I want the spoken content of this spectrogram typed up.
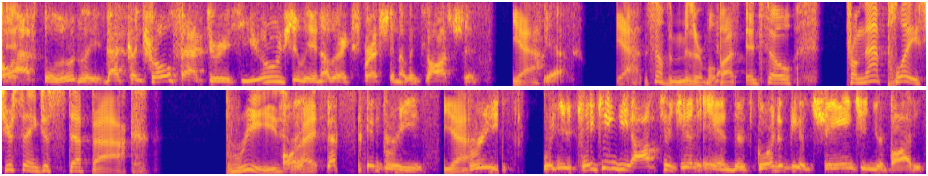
oh, absolutely. That control factor is usually another expression of exhaustion. Yeah. Yeah. Yeah. It sounds miserable, yeah. but, and so from that place, you're saying just step back, breathe, oh, right? Step back and breathe. Yeah. Breathe. when you're taking the oxygen in, there's going to be a change in your body.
